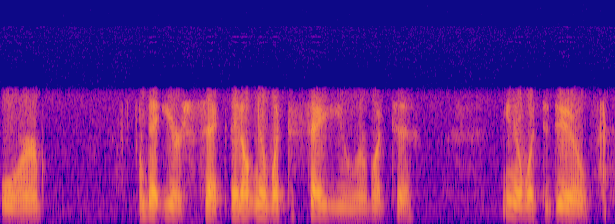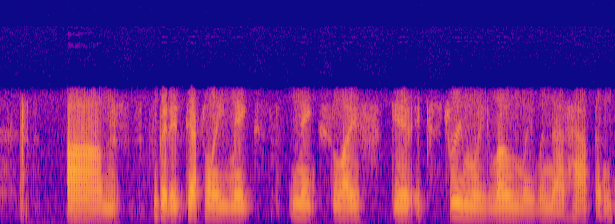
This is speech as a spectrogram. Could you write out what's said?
or that you're sick. They don't know what to say to you or what to, you know, what to do. Um, but it definitely makes makes life get extremely lonely when that happens.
